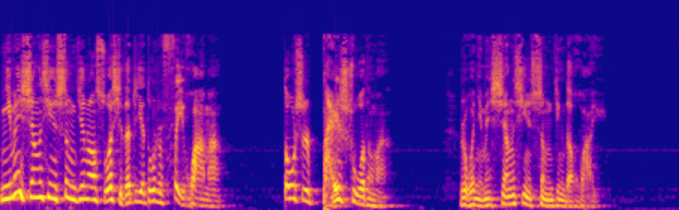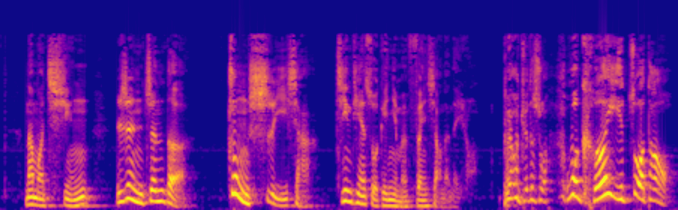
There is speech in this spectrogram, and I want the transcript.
你们相信圣经上所写的这些都是废话吗？都是白说的吗？如果你们相信圣经的话语。那么，请认真的重视一下今天所给你们分享的内容，不要觉得说我可以做到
